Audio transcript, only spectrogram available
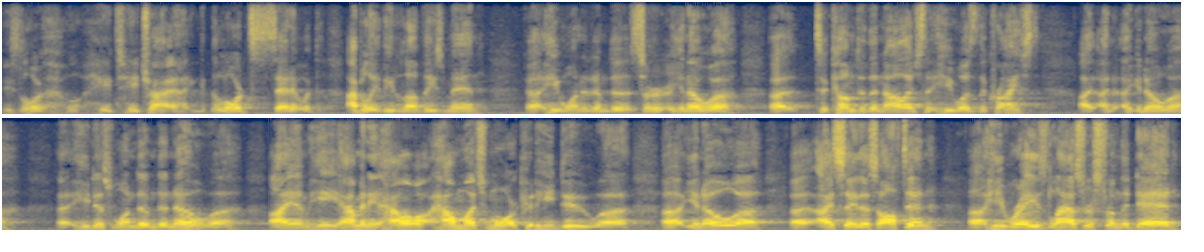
these Lord, he, he tried, the Lord said it with, I believe he loved these men. Uh, he wanted them to serve, you know, uh, uh, to come to the knowledge that he was the Christ. I, I you know, uh, uh, he just wanted them to know, uh, I am he. How many, how, how much more could he do? You know, I say this often. He raised Lazarus from the dead.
